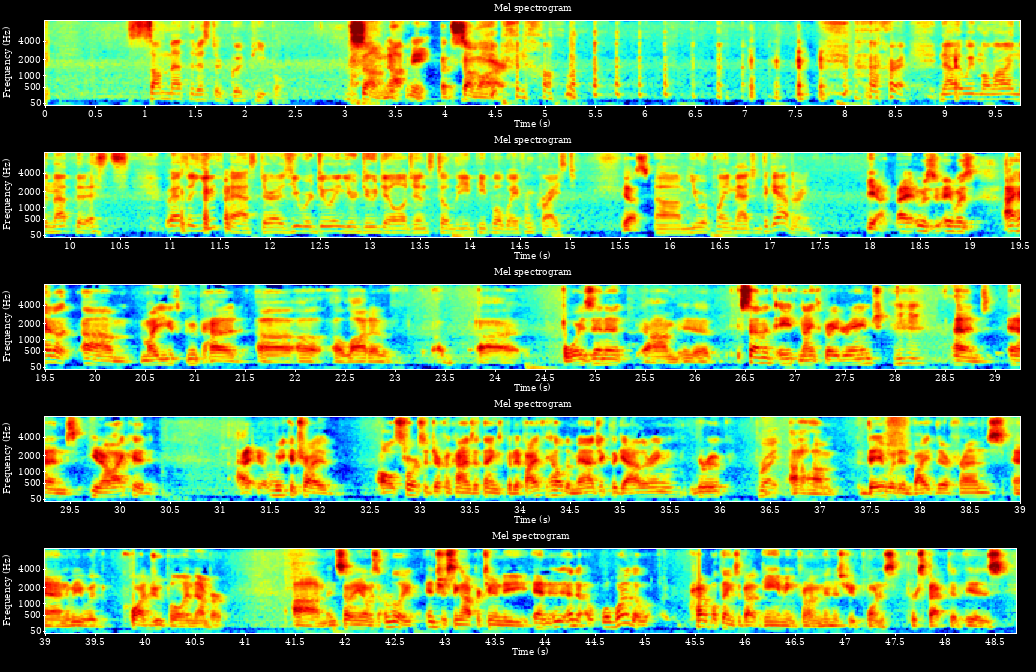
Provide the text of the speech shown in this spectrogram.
Some Methodists are good people. Some, not me, but some are. no. All right. Now that we've maligned the Methodists, as a youth pastor, as you were doing your due diligence to lead people away from Christ, Yes. um, you were playing Magic the Gathering. Yeah, it was. It was. I had a. Um, my youth group had uh, a, a lot of uh, boys in it, um, uh, seventh, eighth, ninth grade range, and and you know I could, I, we could try all sorts of different kinds of things. But if I held a Magic the Gathering group, Right. um, they would invite their friends, and we would quadruple in number. Um, and so, you know, it was a really interesting opportunity. And, and well, one of the incredible things about gaming from a ministry point of perspective is,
